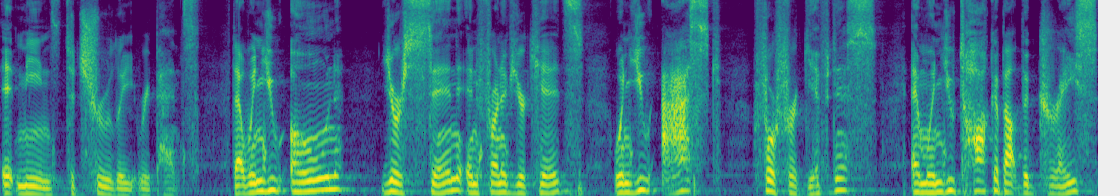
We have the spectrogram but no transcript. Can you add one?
it means to truly repent. That when you own your sin in front of your kids, when you ask for forgiveness, and when you talk about the grace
